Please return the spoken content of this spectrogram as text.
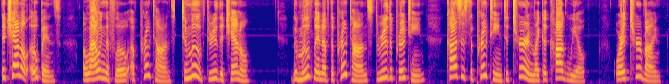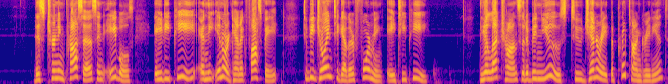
the channel opens, allowing the flow of protons to move through the channel. The movement of the protons through the protein causes the protein to turn like a cogwheel or a turbine. This turning process enables ADP and the inorganic phosphate to be joined together, forming ATP. The electrons that have been used to generate the proton gradient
